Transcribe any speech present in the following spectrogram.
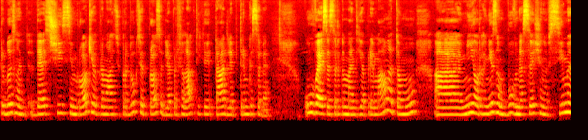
приблизно десь 6-7 років я приймала цю продукцію просто для профілактики та для підтримки себе. Увесь асортимент я приймала, тому а, мій організм був насичений всіми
